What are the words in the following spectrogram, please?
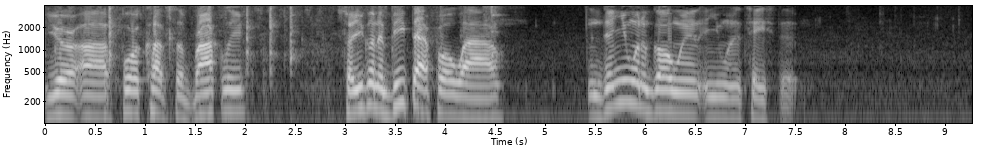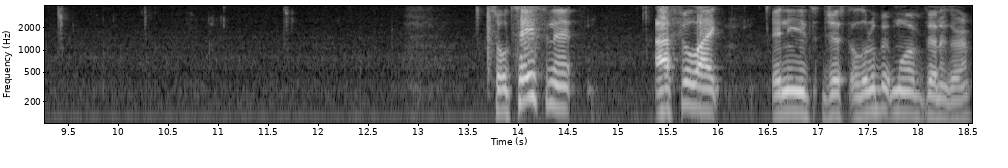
your uh, four cups of broccoli so you're going to beat that for a while and then you want to go in and you want to taste it so tasting it I feel like it needs just a little bit more vinegar.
